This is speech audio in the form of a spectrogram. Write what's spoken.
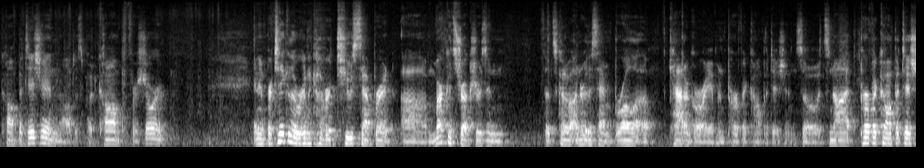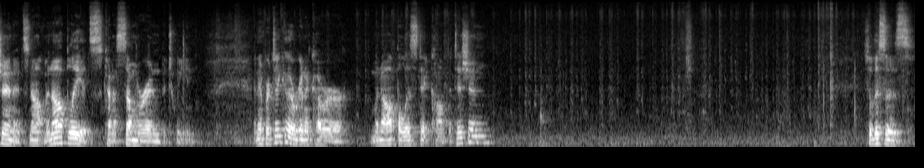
competition, I'll just put comp for short. And in particular, we're going to cover two separate uh, market structures and that's kind of under this umbrella category of imperfect competition. So it's not perfect competition, it's not monopoly, it's kind of somewhere in between. And in particular, we're going to cover monopolistic competition. So this is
